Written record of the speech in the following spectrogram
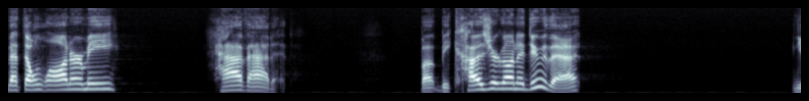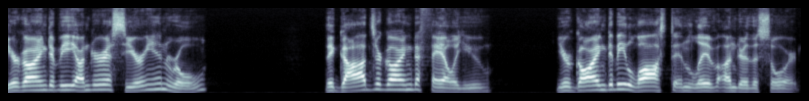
that don't honor me? Have at it. But because you're going to do that, you're going to be under Assyrian rule. The gods are going to fail you. You're going to be lost and live under the sword.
